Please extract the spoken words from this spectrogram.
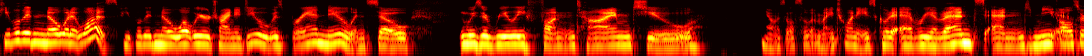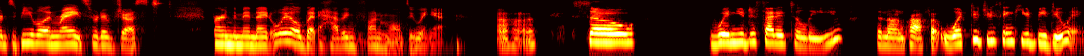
people didn't know what it was. People didn't know what we were trying to do. It was brand new. And so it was a really fun time to, you know, I was also in my 20s, go to every event and meet yeah. all sorts of people and right, sort of just burn the midnight oil, but having fun while doing it. Uh-huh. So when you decided to leave the nonprofit, what did you think you'd be doing?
